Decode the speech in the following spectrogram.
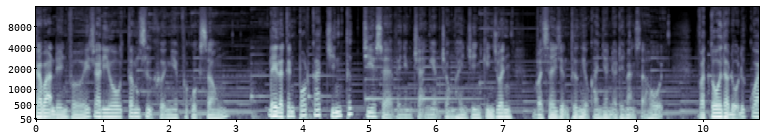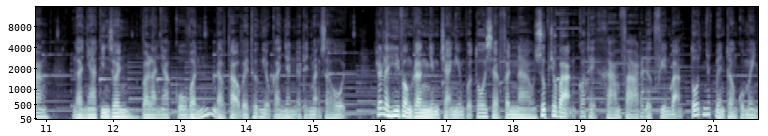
Chào bạn đến với Radio Tâm sự khởi nghiệp và cuộc sống. Đây là kênh podcast chính thức chia sẻ về những trải nghiệm trong hành trình kinh doanh và xây dựng thương hiệu cá nhân ở trên mạng xã hội. Và tôi là Đỗ Đức Quang, là nhà kinh doanh và là nhà cố vấn đào tạo về thương hiệu cá nhân ở trên mạng xã hội. Rất là hy vọng rằng những trải nghiệm của tôi sẽ phần nào giúp cho bạn có thể khám phá ra được phiên bản tốt nhất bên trong của mình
